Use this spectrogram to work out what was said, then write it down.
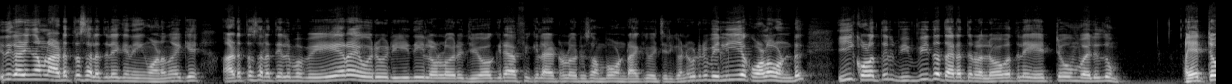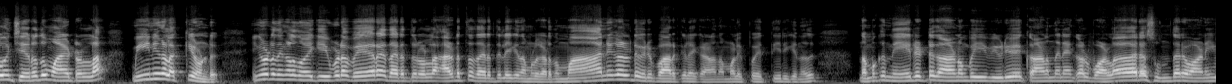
ഇത് കഴിഞ്ഞ് നമ്മൾ അടുത്ത സ്ഥലത്തിലേക്ക് നീങ്ങുവാണ്. നോക്കി അടുത്ത സ്ഥലത്ത് ചെല്ലുമ്പോൾ വേറെ ഒരു രീതിയിലുള്ള ഒരു ജിയോഗ്രാഫിക്കലായിട്ടുള്ള ഒരു സംഭവം ഉണ്ടാക്കി വെച്ചിരിക്കുകയാണ്. ഇവിടെ ഒരു വലിയ കുളമുണ്ട്. ഈ കുളത്തിൽ വിവിധ തരത്തിലുള്ള ലോകത്തിലെ ഏറ്റവും വലുതും ഏറ്റവും ചെറുതുമായിട്ടുള്ള മീനുകളൊക്കെ ഉണ്ട്. ഇങ്ങോട്ട് നിങ്ങൾ നോക്കി ഇവിടെ വേറെ തരത്തിലുള്ള അടുത്ത തരത്തിലേക്ക് നമ്മൾ കടന്നു. മാനുകളുടെ ഒരു പാർക്കിലേക്കാണ് നമ്മളിപ്പോൾ എത്തിയിരിക്കുന്നത്. നമുക്ക് നേരിട്ട് കാണുമ്പോൾ ഈ വീഡിയോയിൽ കാണുന്നതിനേക്കാൾ വളരെ സുന്ദരമാണ്. ഈ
